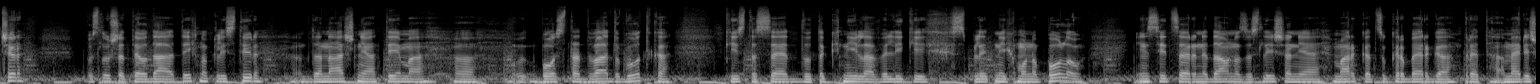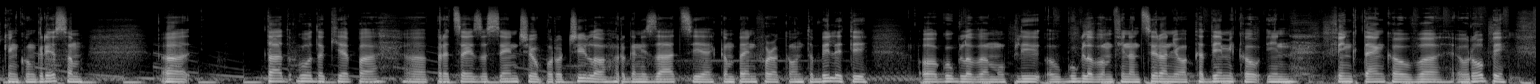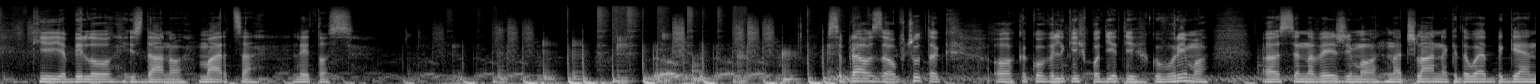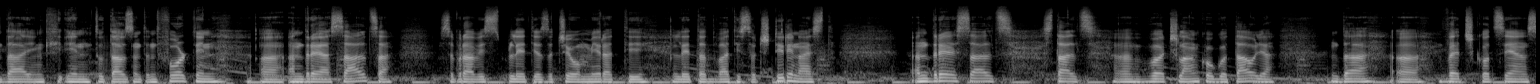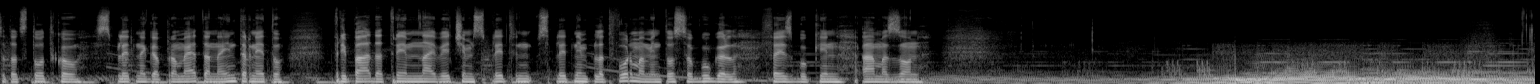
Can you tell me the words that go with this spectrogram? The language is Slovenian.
Večer, poslušate oddajo Tehnoklistir. Današnja tema uh, bosta dva dogodka, ki sta se dotaknila velikih spletnih monopolov in sicer nedavno zaslišanje Marka Zuckerberga pred ameriškim kongresom. Uh, Ta dogodek je pa uh, precej zasenčil poročilo organizacije Campaign for Accountability o Googlovem, vpli, o Googlovem financiranju akademikov in think tankov v Evropi, ki je bilo izdano marca letos. Se pravi, za občutek, o kako velikih podjetjih govorimo, se navežimo na članek The Web Began Dying in 2014 uh, Andreja Salca, se pravi, splet je začel umirati leta 2014. Andrej Salc, Stalc uh, v članku ugotavlja, da uh, več kot 70 odstotkov spletnega prometa na internetu pripada trem največjim splet, spletnim platformam in to so Google, Facebook in Amazon.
